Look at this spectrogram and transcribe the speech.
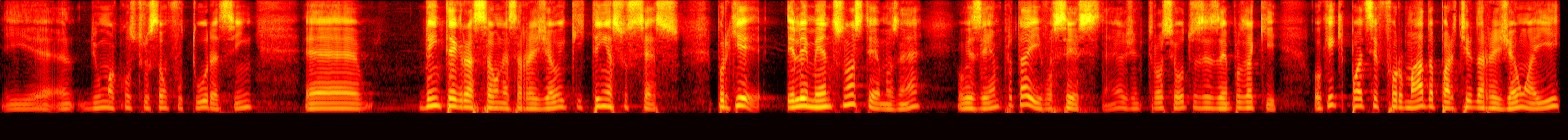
e, é, de uma construção futura assim é, de integração nessa região e que tenha sucesso. Porque elementos nós temos, né? O exemplo está aí, vocês. Né? A gente trouxe outros exemplos aqui. O que, que pode ser formado a partir da região aí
